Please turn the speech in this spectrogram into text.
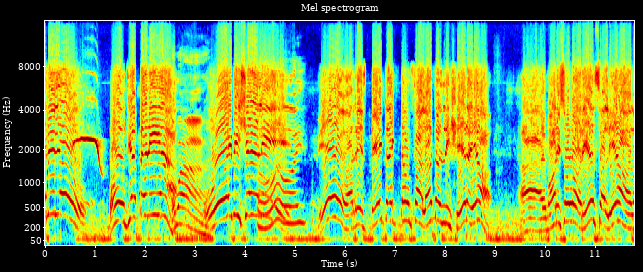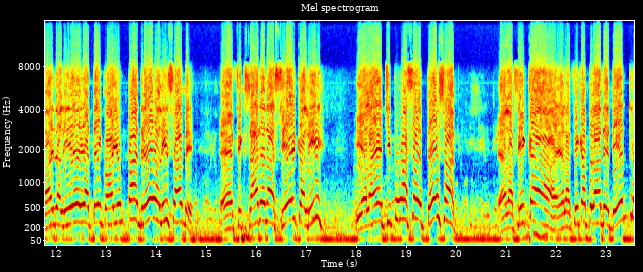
Emílio. Bom dia, Peninha. Olá. Oi, Michele. Oi. Viu? A respeito aí que estão falando das lixeiras aí, ó. Ah, eu moro em São Lourenço ali, ó. Nós ali já tem quase um padrão ali, sabe? É fixada na cerca ali. E ela é tipo um assaltão, sabe? Ela fica, ela fica pro lado de dentro.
